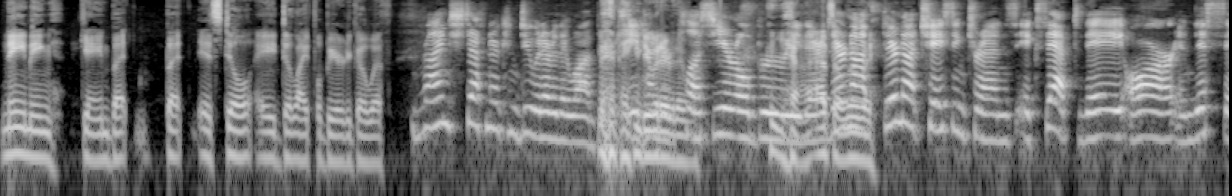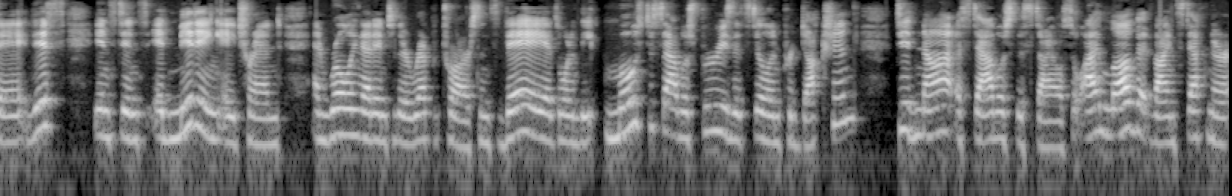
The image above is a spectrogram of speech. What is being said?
naming game, but but it's still a delightful beer to go with. Weihenstephaner can do whatever they want. They're they can do whatever they plus want. year old brewery. yeah, they're they're not they're not chasing trends, except they are in this say this instance admitting a trend and rolling that into their repertoire. Since they, as one of the most established breweries that's still in production, did not establish this style. So I love that Weihenstephaner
